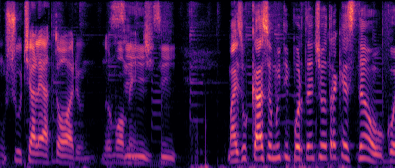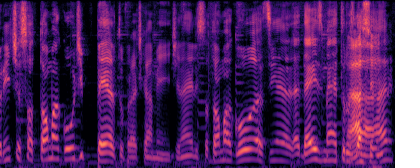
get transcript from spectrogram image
um chute aleatório, normalmente. Sim, sim. Mas o Cássio é muito importante em outra questão. O Corinthians só toma gol de perto, praticamente, né? Ele só toma gol, assim, a 10 metros Ah, da sim. área.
